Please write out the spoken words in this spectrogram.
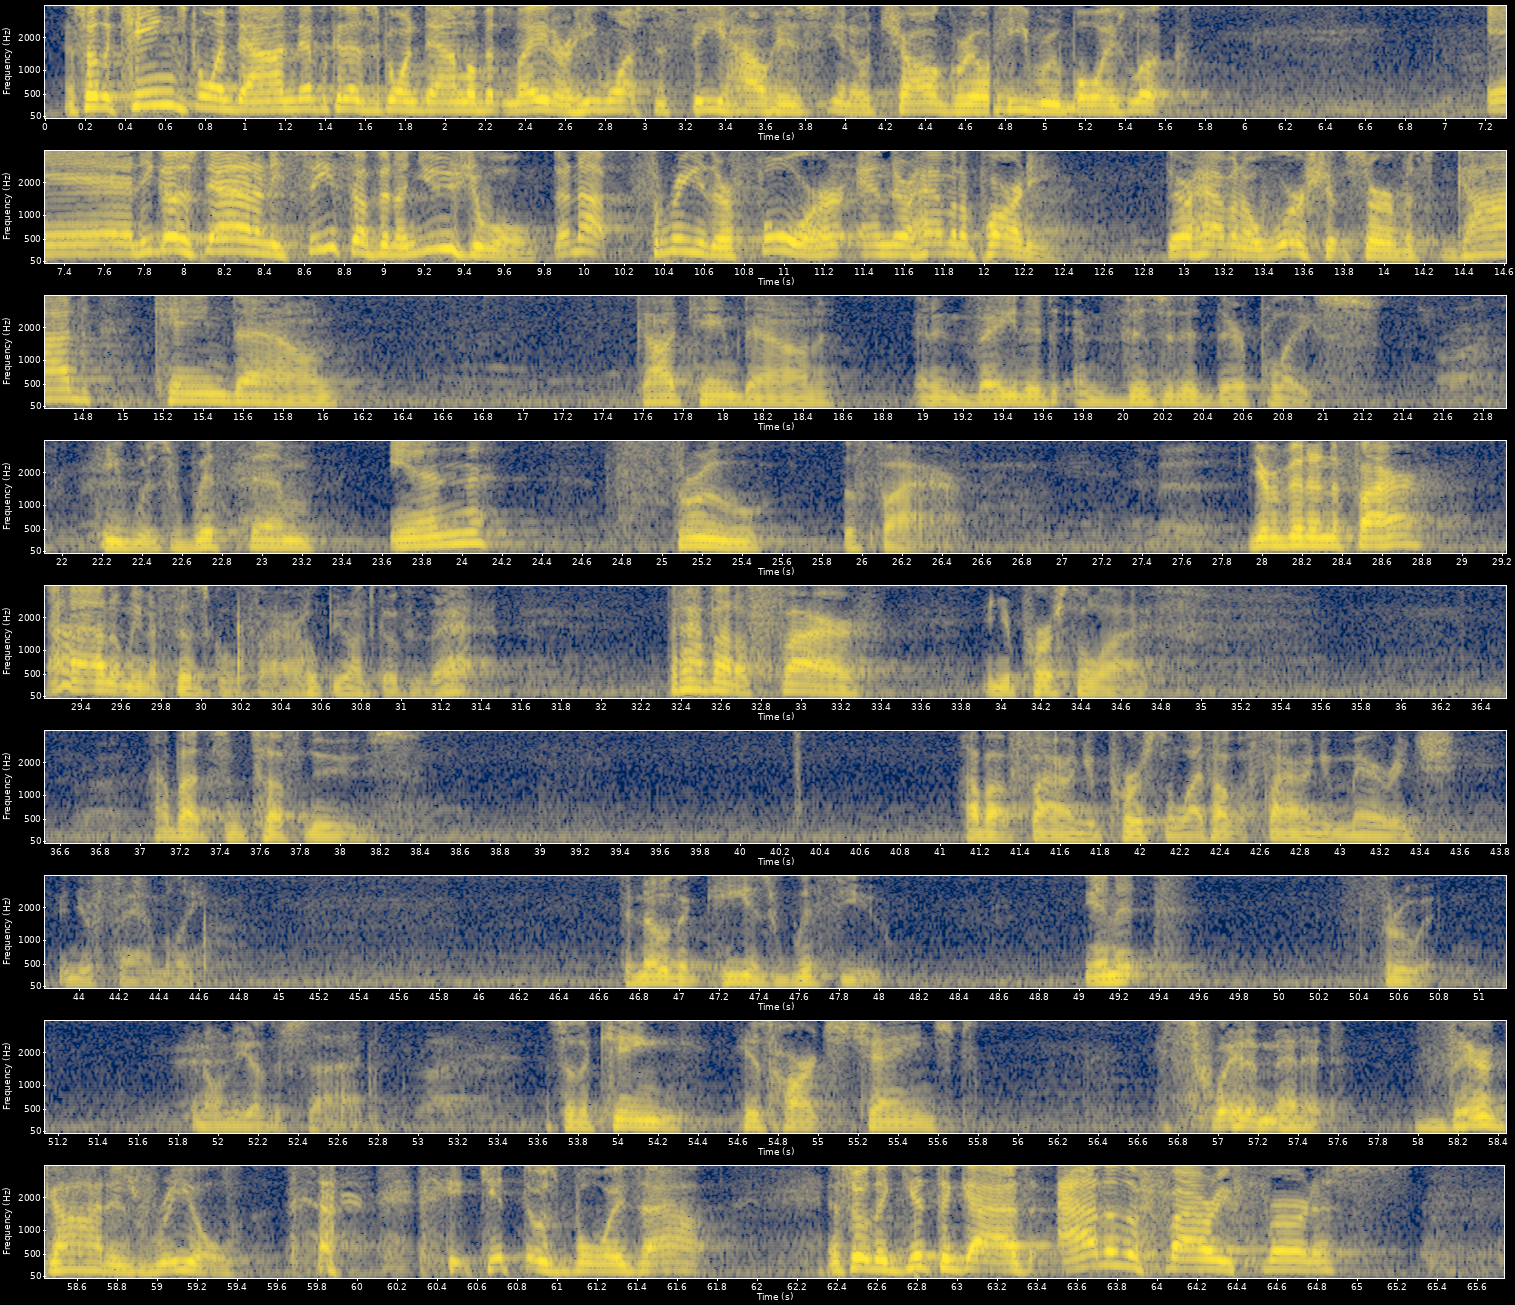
And so the king's going down. Nebuchadnezzar's going down a little bit later. He wants to see how his, you know, char-grilled Hebrew boys look. And he goes down and he sees something unusual. They're not three, they're four, and they're having a party. They're having a worship service. God came down. God came down and invaded and visited their place. He was with them in, through the fire. You ever been in the fire? I don't mean a physical fire. I hope you don't have to go through that. But how about a fire in your personal life? How about some tough news? How about fire in your personal life? How about fire in your marriage, in your family? To know that He is with you in it, through it, and on the other side. So the king, his heart's changed. He says, wait a minute, their God is real. get those boys out. And so they get the guys out of the fiery furnace.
